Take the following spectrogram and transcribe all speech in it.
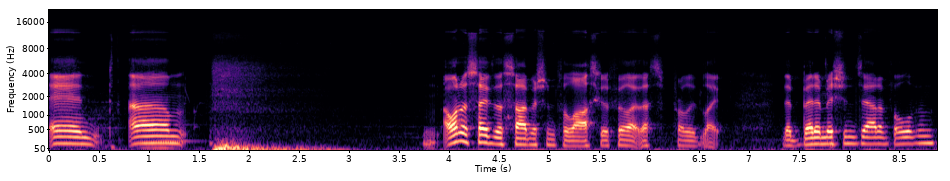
And um, I want to save the side mission for last because I feel like that's probably like the better missions out of all of them.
